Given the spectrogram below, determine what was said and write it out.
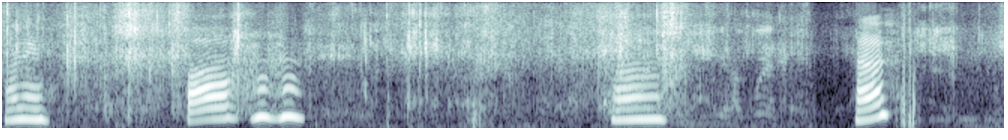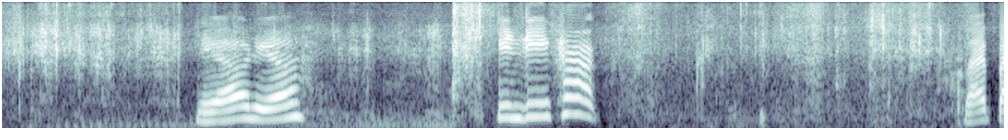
อันนี้ปลาฮะฮะเดี๋ยวเดี๋ยวกินดีคักไปไป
